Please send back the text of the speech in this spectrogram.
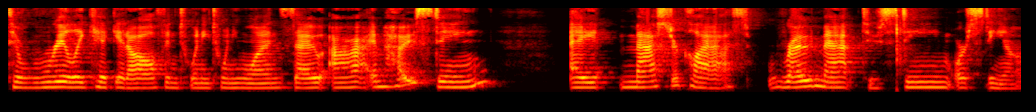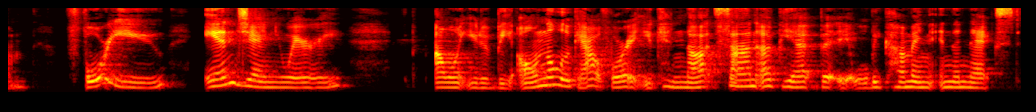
to really kick it off in 2021. So I am hosting a masterclass roadmap to STEAM or STEM for you in January. I want you to be on the lookout for it. You cannot sign up yet, but it will be coming in the next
